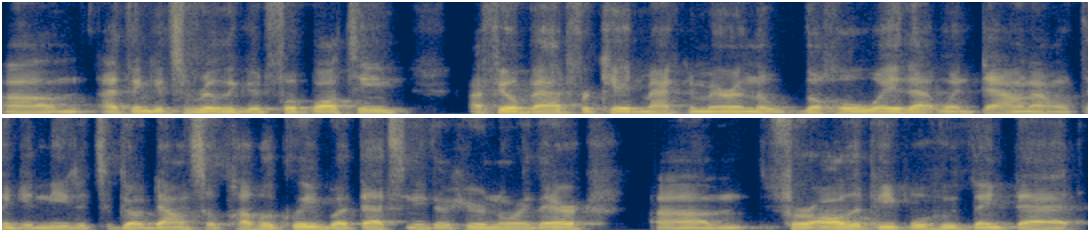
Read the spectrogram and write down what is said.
Um, I think it's a really good football team. I feel bad for Cade McNamara and the, the whole way that went down. I don't think it needed to go down so publicly, but that's neither here nor there. Um, for all the people who think that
